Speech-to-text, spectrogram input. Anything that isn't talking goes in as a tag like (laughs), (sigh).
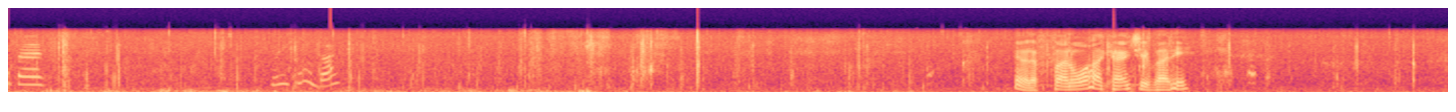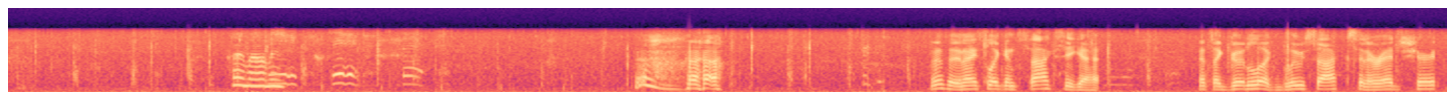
Hey, bud. Where you going, bud? You're having a fun walk, aren't you, buddy? Hi, Mommy. (laughs) Those are nice looking socks you got. That's a good look. Blue socks and a red shirt.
